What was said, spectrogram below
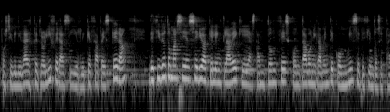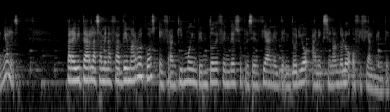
posibilidades petrolíferas y riqueza pesquera, decidió tomarse en serio aquel enclave que hasta entonces contaba únicamente con 1.700 españoles. Para evitar las amenazas de Marruecos, el franquismo intentó defender su presencia en el territorio anexionándolo oficialmente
